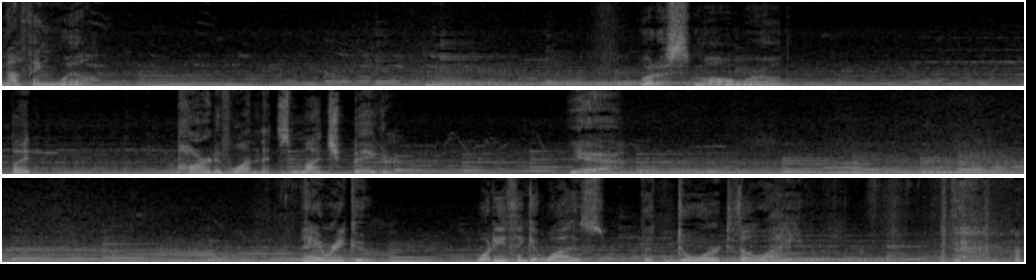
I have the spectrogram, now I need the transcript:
Nothing will. What a small world. But part of one that's much bigger. Yeah. Hey, Riku. What do you think it was? The door to the light.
